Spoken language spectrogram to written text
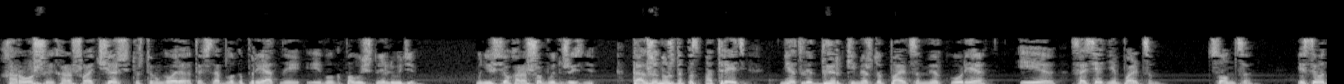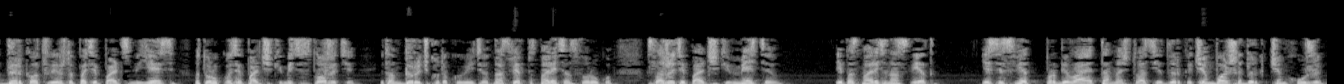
хороший, хорошо очерчен, то, что ему говорят, это всегда благоприятные и благополучные люди. У них все хорошо будет в жизни. Также нужно посмотреть, нет ли дырки между пальцем Меркурия и соседним пальцем Солнца. Если вот дырка вот между пальцами есть, вот руку, все пальчики вместе сложите, и там дырочку такую видите. Вот на свет посмотрите на свою руку, сложите пальчики вместе и посмотрите на свет. Если свет пробивает там, значит у вас есть дырка. Чем больше дырка, чем хуже.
